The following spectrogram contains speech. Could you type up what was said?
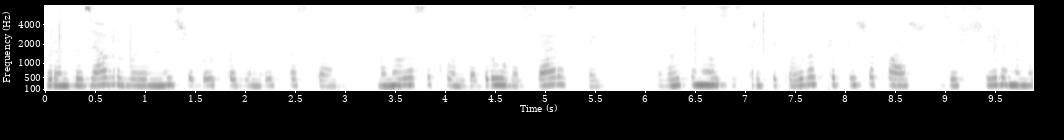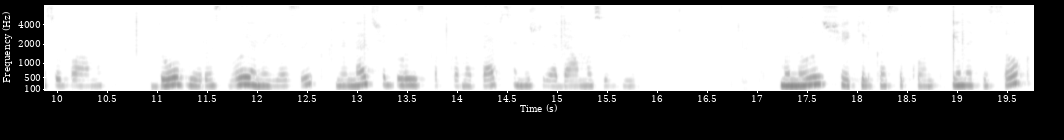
Бронтозавр войовничо бив по землі хвостом. Минула секунда, друга заростей висунулася страхітлива хрипуча пащ з ощиреними зубами. Довгий роздвоєний язик, неначе блискавка, метався між рядами зубів. Минуло ще кілька секунд, і на пісок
